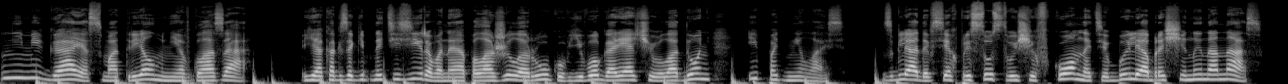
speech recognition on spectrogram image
не мигая, смотрел мне в глаза – я, как загипнотизированная, положила руку в его горячую ладонь и поднялась. Взгляды всех присутствующих в комнате были обращены на нас.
